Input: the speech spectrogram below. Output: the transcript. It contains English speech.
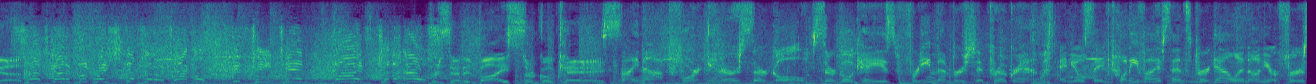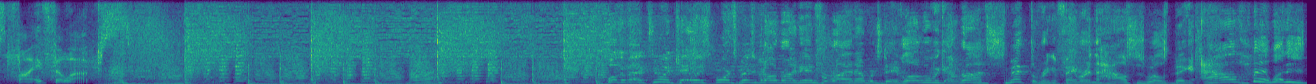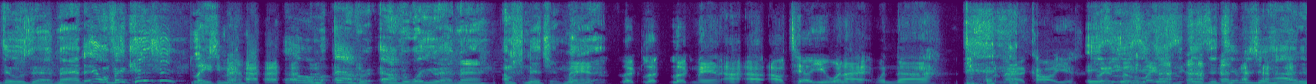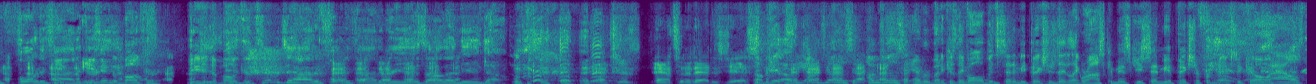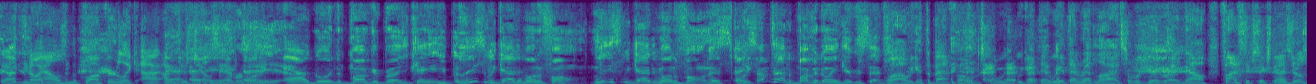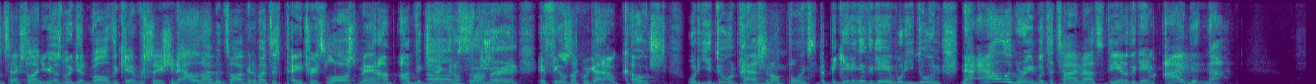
Rod's got a foot race, steps out of a tackle. 15, 10, 5 to the house. Presented by Circle K. Sign up for Inner Circle, Circle K's free membership program, and you'll save 25 cents per gallon on your first five fill ups. Welcome back to it. KOA Sports. Benjamin Albright in for Ryan Edwards, Dave Logan. We got Rod Smith, the Ring of Famer, in the house, as well as Big Al. Man, where these dudes at, man? They on vacation? Lazy man. Oh, my, Alfred, Alfred, where you at, man? I'm snitching. Where Man, you at? look, look, look, man. I, I, I'll tell you when I when uh, when I call you Is, little, little is, later. is, is the temperature higher than 45 degrees? He's in the bunker. He's in the Is, is bunker. the temperature higher than 45 degrees? That's all I need to know. The answer, answer to that is yes. I'm, get- see, I'm jealous. Of, I'm jealous of everybody because they've all been sending me pictures. They like Ross Kaminsky sent me a picture from Mexico. Al's down, you know, Al's in the bunker. Like I, I'm just jealous hey, of everybody. Hey, Al go in the bunker, bro. You can't. You, at least we got him on the phone. At least we got him on the phone. That's, hey, sometimes the bunker don't even get reception. Wow, we got the bat phone, so we, we got that. We got that red line, so we're good right now. Five six six nine zero is the text line. You guys want to get involved in the conversation? Al and I have been talking about this Patriots loss, man. I'm I'm dejected. Oh, I'm so frustrated. It feels like we got out coached. What are you doing, passing on points at the beginning of the game? What are you doing now? Al agreed with the timeouts at the end of the game. I did not.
